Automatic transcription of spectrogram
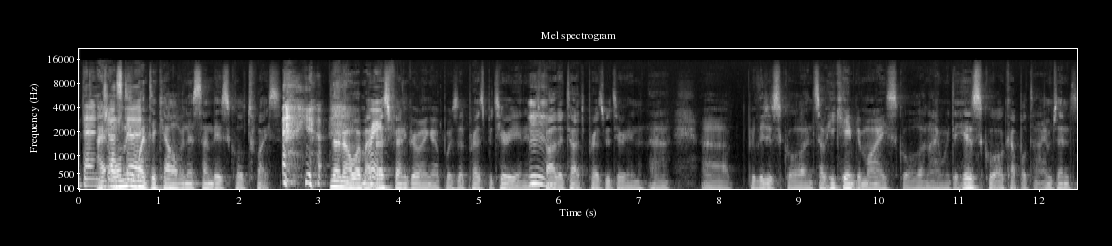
than I just. only a, went to Calvinist Sunday school twice. yeah. No, no. What my Right. Mm. best friend growing up was a Presbyterian, and his father taught the Presbyterian uh, uh, religious school, and so he came to my school, and I went to his school a couple times, and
